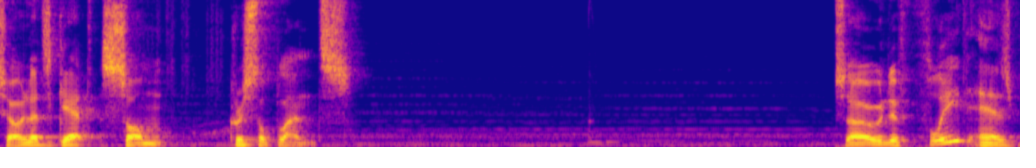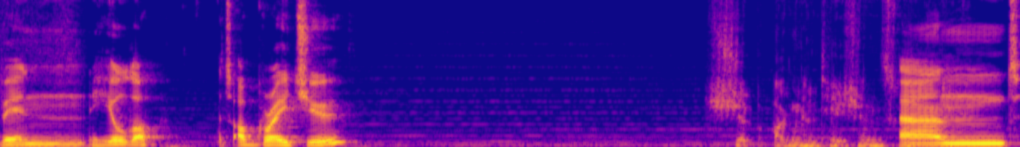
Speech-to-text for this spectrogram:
so let's get some crystal plants so the fleet has been healed up let's upgrade you Ship augmentations. and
